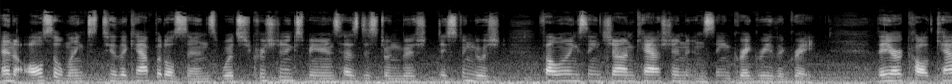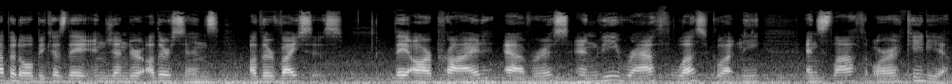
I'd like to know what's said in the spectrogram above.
and also linked to the capital sins which Christian experience has distinguished, distinguished following St. John Cassian and St. Gregory the Great. They are called capital because they engender other sins, other vices. They are pride, avarice, envy, wrath, lust, gluttony, and sloth or acedia.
